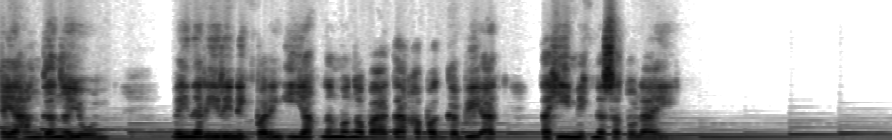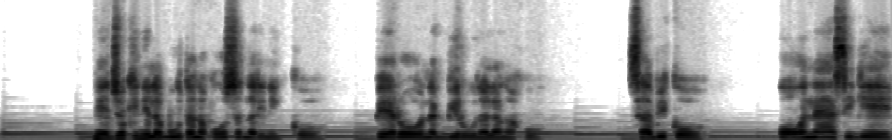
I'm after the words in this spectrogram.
Kaya hanggang ngayon, may naririnig pa ring iyak ng mga bata kapag gabi at tahimik na sa tulay. Medyo kinilabutan ako sa narinig ko, pero nagbiro na lang ako. Sabi ko, oo na, sige,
